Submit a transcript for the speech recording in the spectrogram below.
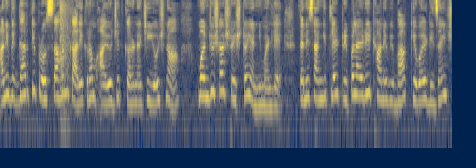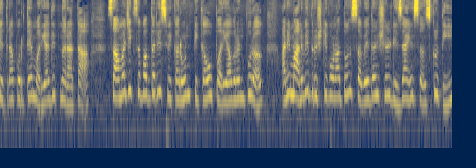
आणि विद्यार्थी प्रोत्साहन कार्यक्रम आयोजित करण्याची योजना मंजुषा श्रेष्ठ यांनी मांडली आहे. त्यांनी सांगितले ट्रिपल आय डी ठाणे विभाग केवळ डिझाईन क्षेत्रापुरते मर्यादित न राहता सामाजिक जबाबदारी स्वीकारून टिकाऊ पर्यावरणपूरक आणि मानवी दृष्टिकोनातून संवेदन संवेदनशील डिझाईन संस्कृती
